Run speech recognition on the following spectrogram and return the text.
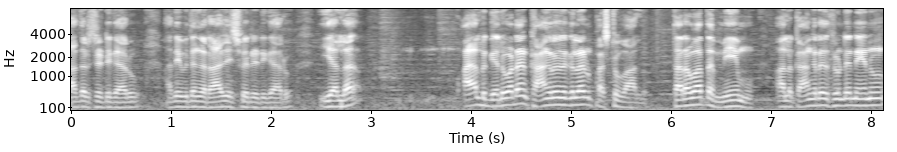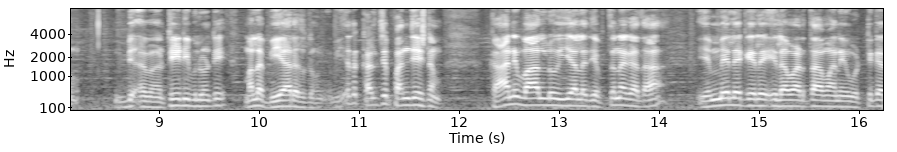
ఆదర్శ రెడ్డి గారు అదేవిధంగా రాజేశ్వరి రెడ్డి గారు ఇవాళ వాళ్ళు గెలవడానికి కాంగ్రెస్ గెలవడానికి ఫస్ట్ వాళ్ళు తర్వాత మేము. వాళ్ళు కాంగ్రెస్ ఉంటే నేను టీడీపీలు ఉంటే మళ్ళీ బీఆర్ఎస్ ఏదో కలిసి పనిచేసినాం కానీ వాళ్ళు ఇవాళ చెప్తున్నా కదా ఎమ్మెల్యేకి ఇలా పడతామని ఒట్టిగా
